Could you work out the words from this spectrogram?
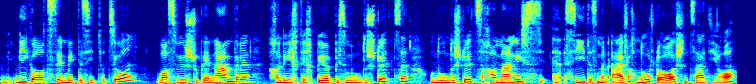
wie geht es dir mit der Situation? Was würdest du gerne ändern? Kann ich dich bei etwas unterstützen? Und unterstützen kann manchmal sein, dass man einfach nur da ist und sagt, ja,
